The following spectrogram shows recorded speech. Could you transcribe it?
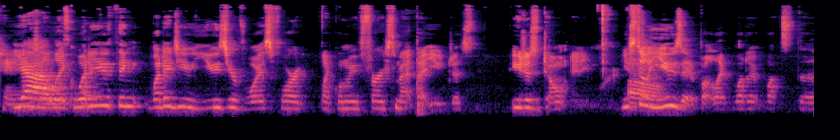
changed? Yeah, like what do you think? What did you use your voice for? Like when we first met, that you just you just don't anymore. You still Oh. use it, but like what? What's the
